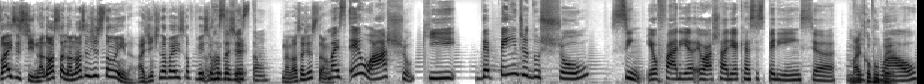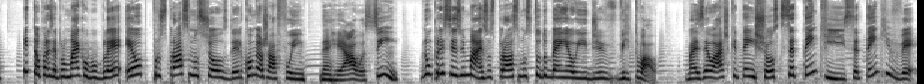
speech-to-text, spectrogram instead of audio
Vai existir, na nossa, na nossa gestão ainda. A gente ainda vai ver isso Nossa acontecer. gestão. Na nossa gestão. Mas eu acho que depende do show. Sim, eu faria, eu acharia que essa experiência Michael virtual. Então, por exemplo, o Michael Bublé, eu pros próximos shows dele, como eu já fui né, real assim, não preciso ir mais. Os próximos tudo bem eu ir de virtual. Mas eu acho que tem shows que você tem que ir, você tem que ver.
